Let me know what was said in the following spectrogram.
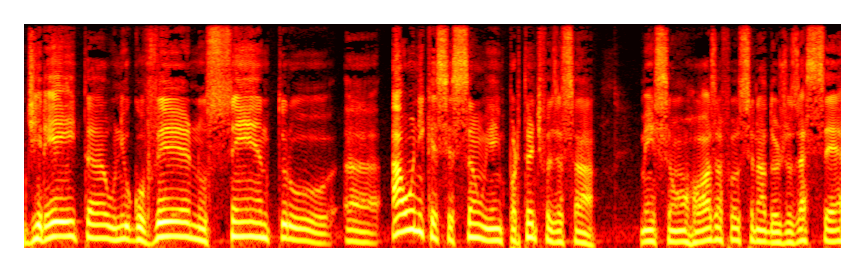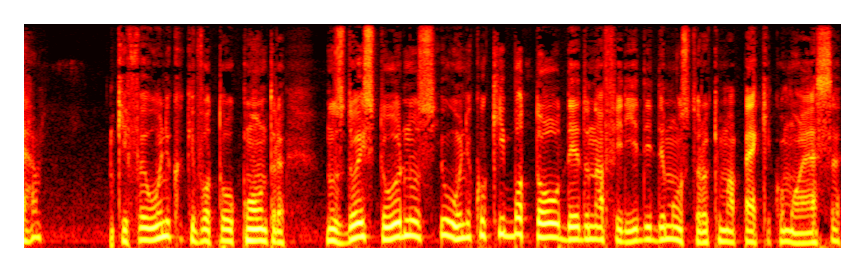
direita, uniu governo, centro. Uh, a única exceção, e é importante fazer essa menção honrosa, foi o senador José Serra, que foi o único que votou contra nos dois turnos e o único que botou o dedo na ferida e demonstrou que uma PEC como essa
